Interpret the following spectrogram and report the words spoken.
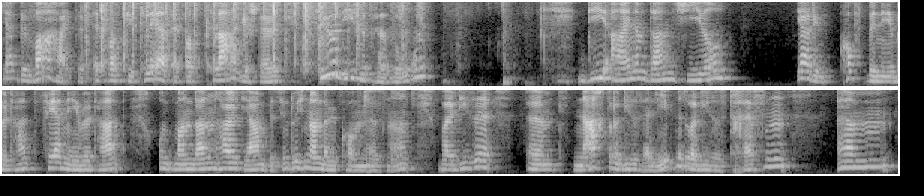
ja, bewahrheitet, etwas geklärt, etwas klargestellt für diese Person, die einem dann hier ja, den Kopf benebelt hat, vernebelt hat und man dann halt ja ein bisschen durcheinander gekommen ist. Ne? Weil diese ähm, Nacht oder dieses Erlebnis oder dieses Treffen ähm,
